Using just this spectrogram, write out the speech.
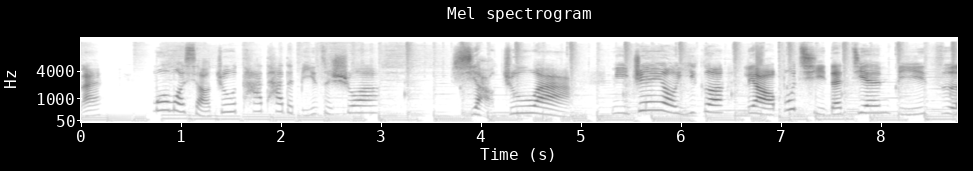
来，摸摸小猪塌塌的鼻子说。小猪啊，你真有一个了不起的尖鼻子。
